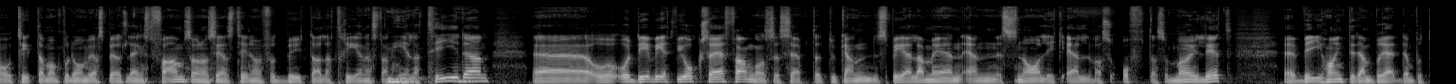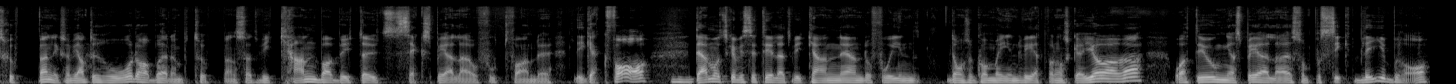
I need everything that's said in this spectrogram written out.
och tittar man på de vi har spelat längst fram så har de senaste tiden fått byta alla tre nästan mm. hela tiden. Uh, och, och, det vet vi också är ett framgångsrecept, att du kan spela med en, en snarlik elva så ofta som möjligt. Uh, vi har inte den bredden på truppen, liksom. vi har inte råd att ha bredden på truppen, så att vi kan bara byta ut sex spelare och fortfarande ligga kvar. Mm. Däremot ska vi se till att vi kan ändå få in de som kommer in vet vad de ska göra och att det är unga spelare som på sikt blir bra.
